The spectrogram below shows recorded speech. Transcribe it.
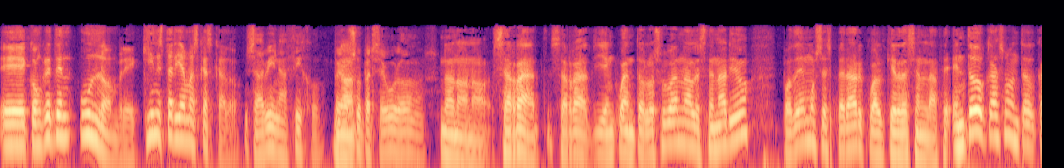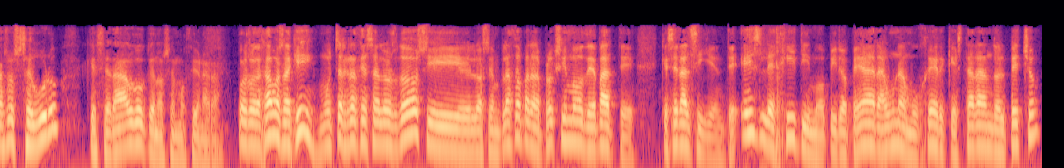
Eh, concreten un nombre. ¿Quién estaría más cascado? Sabina, fijo, pero No. súper seguro, vamos. No, no, no. Serrat, Serrat. Y en cuanto lo suban al escenario, podemos esperar cualquier desenlace. En todo caso, en todo caso, seguro que será algo que nos emocionará. Pues lo dejamos aquí. Muchas gracias a los dos y los emplazo para el próximo debate, que será el siguiente. ¿Es legítimo piropear a una mujer que está dando el pecho?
